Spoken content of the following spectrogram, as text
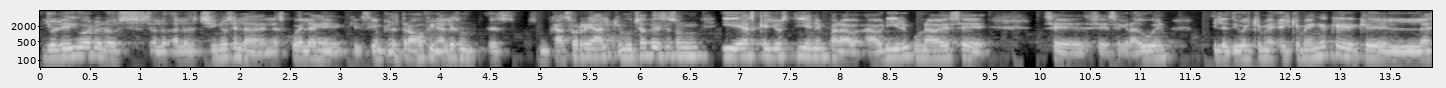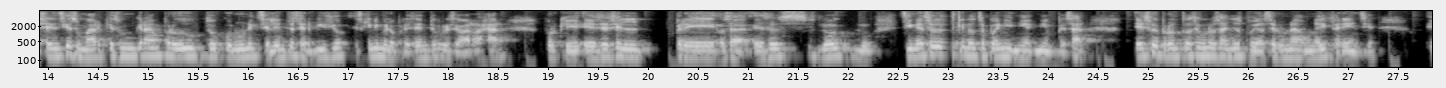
yo le digo a los, a los, chinos en la, en la escuela eh, que siempre el trabajo final es un, es, un, caso real, que muchas veces son ideas que ellos tienen para abrir una vez se, se, se, gradúen. Y les digo, el que me, el que me venga que, que, la esencia de su marca es un gran producto con un excelente servicio, es que ni me lo presente porque se va a rajar, porque ese es el pre, o sea, eso es lo, sin eso es que no se puede ni, ni, ni, empezar. Eso de pronto hace unos años podía hacer una, una diferencia,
